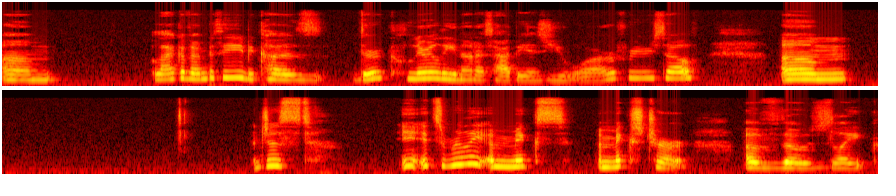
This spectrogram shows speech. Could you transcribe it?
um, lack of empathy because they're clearly not as happy as you are for yourself. Um, just it's really a mix, a mixture of those like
